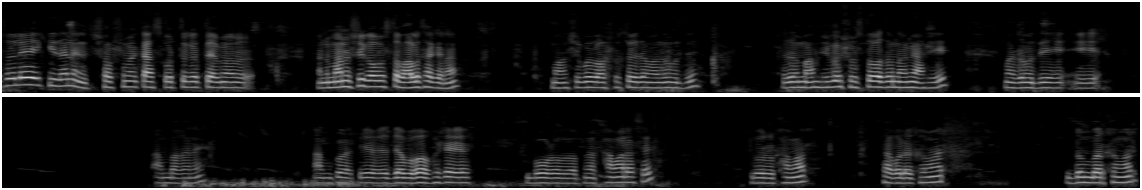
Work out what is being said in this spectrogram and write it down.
আসলে কি জানেন, সবসময় কাজ করতে করতে আমার মানে মানসিক অবস্থা ভালো থাকে না। মানসিকভাবে অসুস্থ হয়ে যায় মাঝে মধ্যে। মানসিকভাবে সুস্থ হওয়ার জন্য আমি আসি। মাঝে মধ্যে এই আম বাগানে। আম কুড়াতে যাব অফিসে। বড় আপনার খামার আছে। গরুর খামার, ছাগলের খামার, দুম্বার খামার।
